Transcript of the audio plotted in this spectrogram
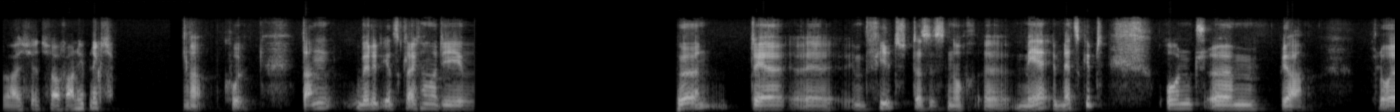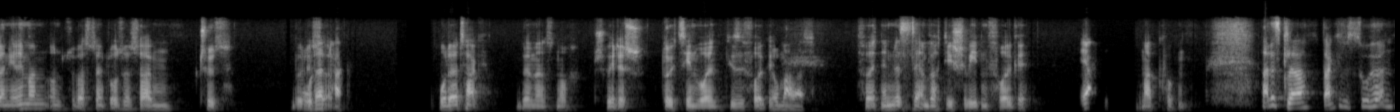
weiß jetzt auf Anhieb nichts. Ja, cool. Dann werdet ihr jetzt gleich nochmal die hören, der äh, empfiehlt, dass es noch äh, mehr im Netz gibt. Und ähm, ja, Florian Jennemann und Sebastian Klose sagen Tschüss. Oder Tag. Oder Tag, wenn wir es noch schwedisch durchziehen wollen, diese Folge. So machen wir es. Vielleicht nennen wir es ja einfach die Schweden-Folge. Ja. Mal gucken. Alles klar, danke fürs Zuhören.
